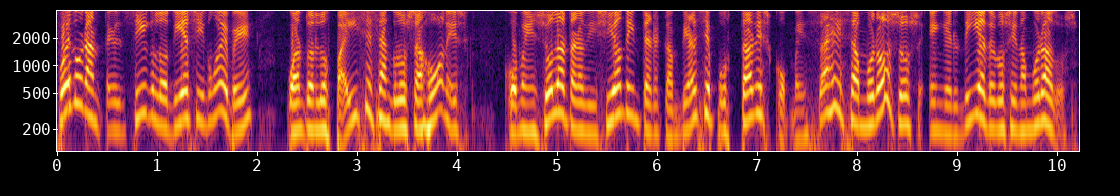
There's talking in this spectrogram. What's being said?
Fue durante el siglo XIX cuando en los países anglosajones comenzó la tradición de intercambiarse postales con mensajes amorosos en el Día de los Enamorados.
